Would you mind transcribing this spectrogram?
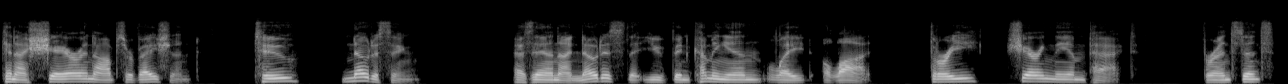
Can I share an observation? Two, noticing, as in, I notice that you've been coming in late a lot. Three, sharing the impact. For instance,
